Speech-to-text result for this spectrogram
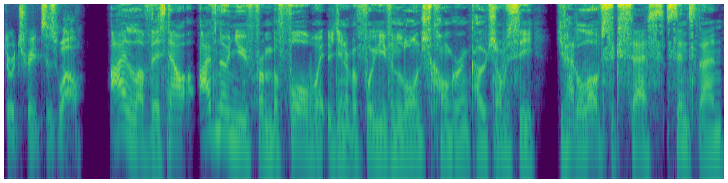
retreats as well. I love this. Now, I've known you from before, you know, before you even launched Congruent Coach. And obviously, you've had a lot of success since then.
